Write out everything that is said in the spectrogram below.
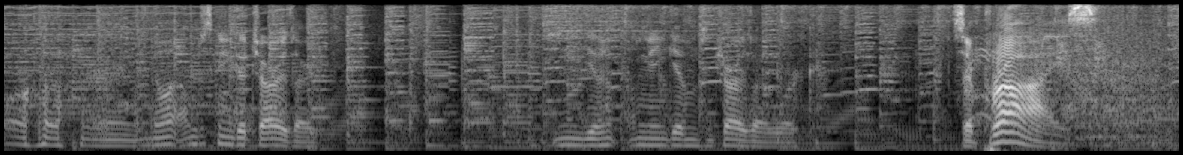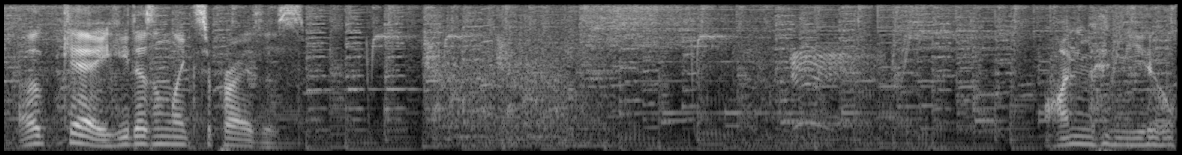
Oh, you know what? I'm just gonna go Charizard. I'm gonna, give, I'm gonna give him some Charizard work. Surprise! Okay, he doesn't like surprises. On menu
